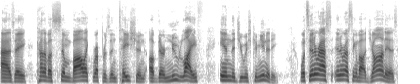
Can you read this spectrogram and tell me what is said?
as a kind of a symbolic representation of their new life in the Jewish community. What's interest, interesting about John is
